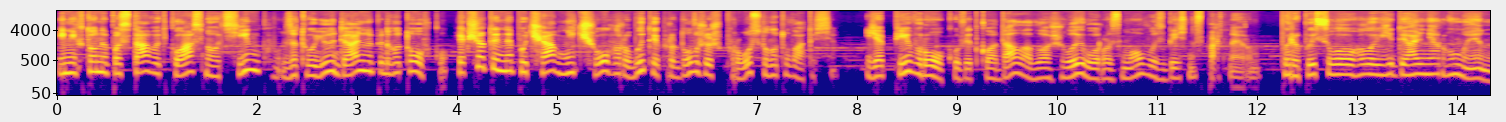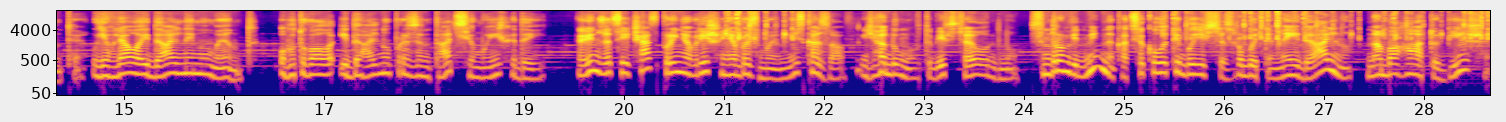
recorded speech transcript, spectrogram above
І ніхто не поставить класну оцінку за твою ідеальну підготовку, якщо ти не почав нічого робити і продовжуєш просто готуватися. Я півроку відкладала важливу розмову з бізнес-партнером, переписувала голові ідеальні аргументи, уявляла ідеальний момент, готувала ідеальну презентацію моїх ідей. Він за цей час прийняв рішення без мене і сказав: Я думав, тобі все одно. Синдром відмінника це коли ти боїшся зробити не ідеально набагато більше,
